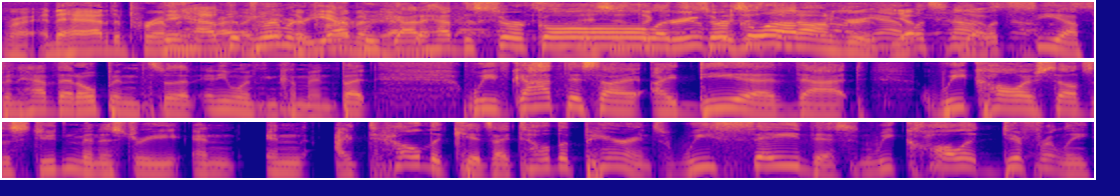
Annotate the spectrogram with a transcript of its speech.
Right, and they have the perimeter. They have right? the Like, perimeter. Yeah, we've got to have the circle. This is the let's group, circle this is the up. non-group. Yeah, Yep, let's not. yep. Let's see up and have that open so that anyone can come in. But we've got this idea that we call ourselves a student ministry, and and I tell the kids, I tell the parents, we say this and we call it differently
